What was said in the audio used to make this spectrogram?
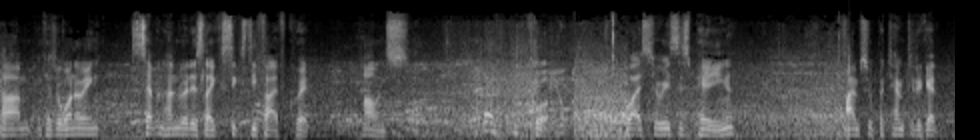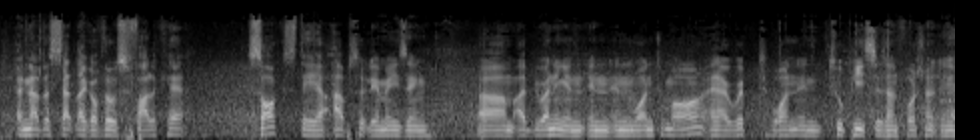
Um, in case you're wondering, 700 is like 65 quid, pounds. Cool. While Therese is paying, I'm super tempted to get another set like of those Falke socks. They are absolutely amazing. Um, I'll be running in, in, in one tomorrow and I ripped one in two pieces unfortunately.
